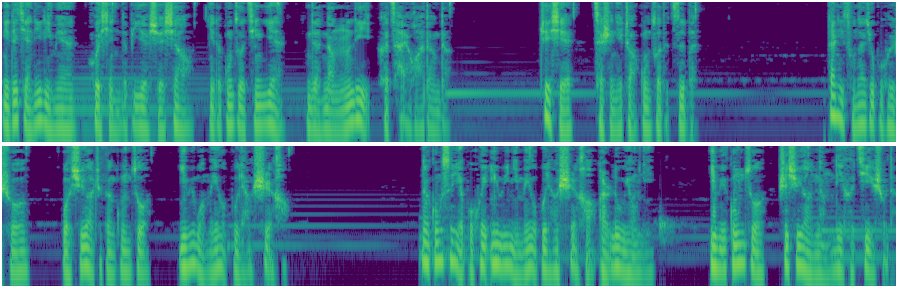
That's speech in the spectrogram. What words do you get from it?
你的简历里面会写你的毕业学校、你的工作经验、你的能力和才华等等，这些才是你找工作的资本。但你从来就不会说“我需要这份工作，因为我没有不良嗜好”。那公司也不会因为你没有不良嗜好而录用你，因为工作是需要能力和技术的。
